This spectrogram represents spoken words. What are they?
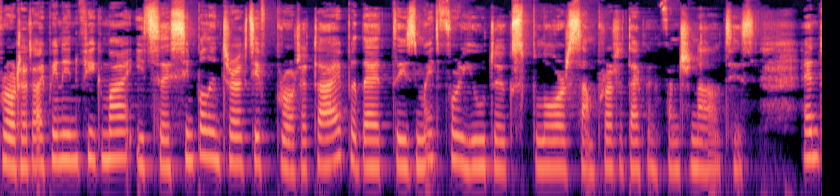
Prototyping in Figma, it's a simple interactive prototype that is made for you to explore some prototyping functionalities. And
